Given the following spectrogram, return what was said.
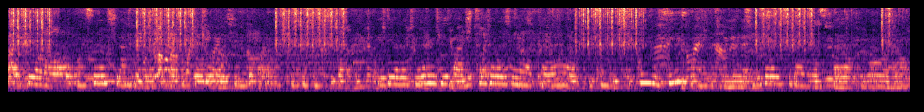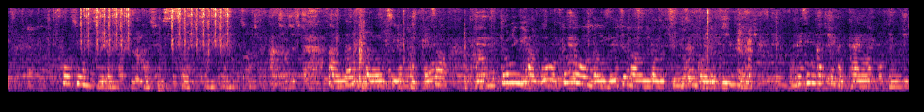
아쉬워요. 어, 수현 씨랑 가셨어요. 너무 아쉬운가 봐요. 김태선 씨가 미디어를 좋은 일이 많이 충전하신 것 같아요. 기분도 있고 꿈이지? 오늘도 정말 즐거운 시간이었어요. 고마워요. 서지현 씨가 가셨어. 안 갔어요. 지금 밖에서 다음에 또 온다고, 또 나온다고, 매주 나온다고 징징거리고 있대요. 우리 생각도 같아요. 음.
